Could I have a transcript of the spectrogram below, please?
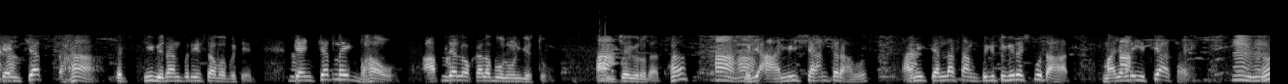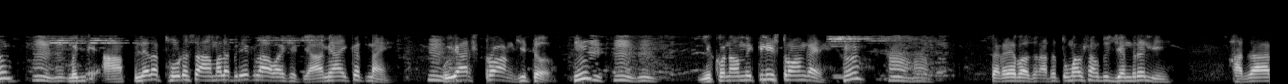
त्यांच्यात हा. तर ती विधान परिषद सभापती आहेत. त्यांच्यातला एक भाव आपल्या लोकांना बोलवून घेतो. आमच्या विरोधात हा? म्हणजे आम्ही शांत राहावं. आणि त्यांना सांगतो की तुम्ही राजपूत आहात. माझ्याकडे इतिहास आहे. म्हणजे आपल्याला थोडस आम्हाला ब्रेक लावायसाठी आम्ही ऐकत नाही. वी आर स्ट्रॉंग इथं. इकॉनॉमिकली स्ट्रॉंग आहे. हं? हा हा. सगळ्या बाजून. आता तुम्हाला सांगतो जनरली हजार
